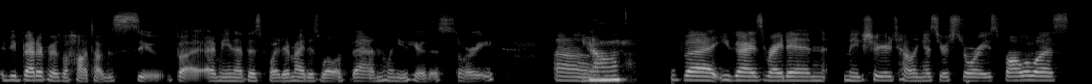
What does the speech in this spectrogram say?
It'd be better if it was a hot dog suit but i mean at this point it might as well have been when you hear this story. Um yeah. but you guys write in make sure you're telling us your stories. Follow us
